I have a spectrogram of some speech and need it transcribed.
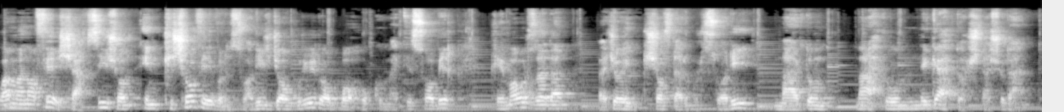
و منافع شخصیشان انکشاف ولسوالی جاغوری را با حکومت سابق قمار زدند و جای انکشاف در ولسوالی مردم محروم نگه داشته شدند.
